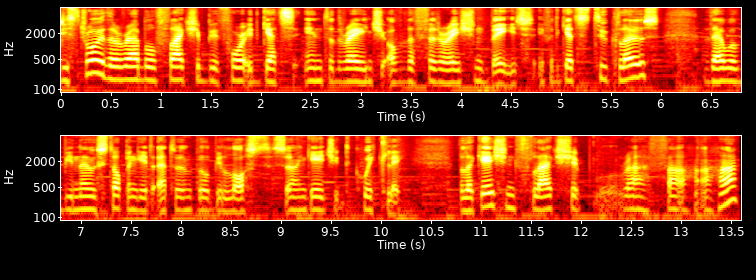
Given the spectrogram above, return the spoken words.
Destroy the rebel flagship before it gets into the range of the Federation base. If it gets too close, there will be no stopping it and it will be lost, so engage it quickly. Location flagship. Ага.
